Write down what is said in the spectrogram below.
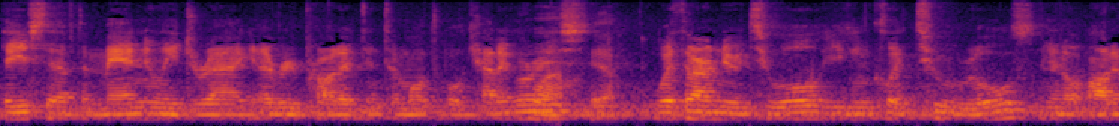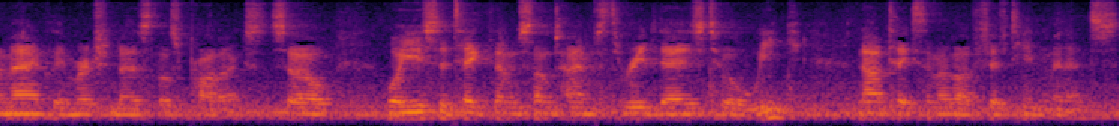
They used to have to manually drag every product into multiple categories. Wow, yeah. With our new tool, you can click two rules and it'll automatically merchandise those products. So what used to take them sometimes three days to a week now it takes them about 15 minutes.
